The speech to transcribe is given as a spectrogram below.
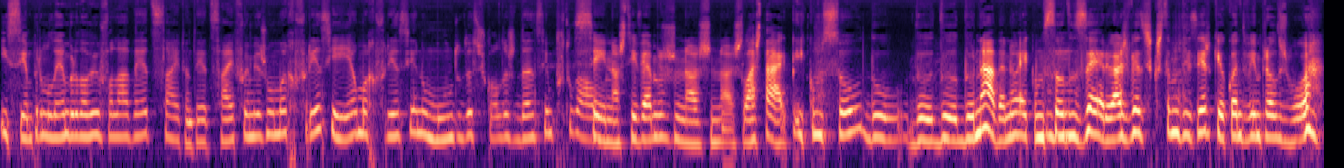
e sempre me lembro de ouvir falar da EDSAI. Portanto, a EDSAI foi mesmo uma referência e é uma referência no mundo das escolas de dança em Portugal. Sim, nós tivemos, nós, nós lá está, e começou do, do, do, do nada, não é? Começou uhum. do zero. Eu às vezes costumo dizer que eu quando vim para Lisboa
